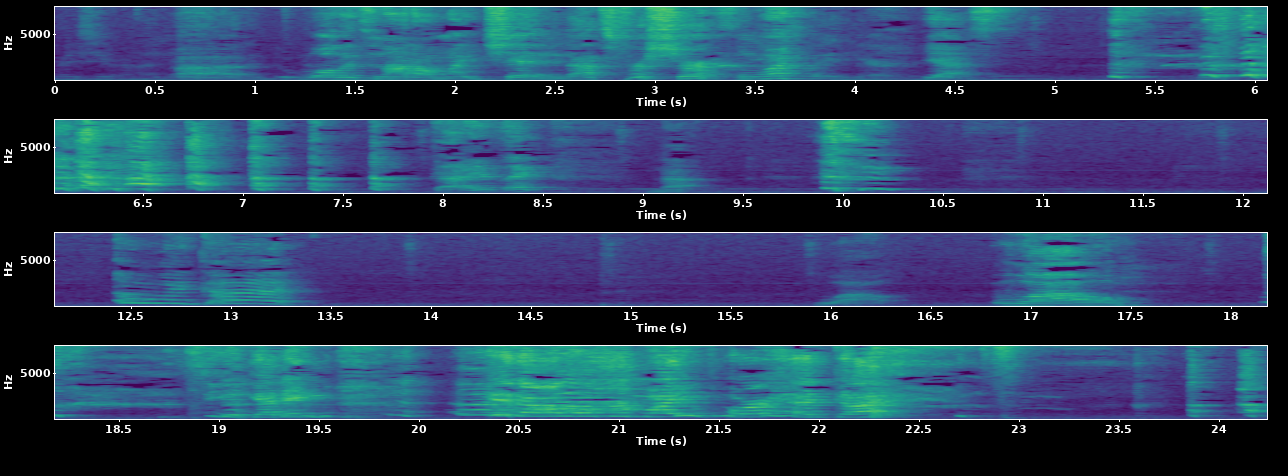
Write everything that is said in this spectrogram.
where's your? Uh well it's not on my chin, that's for sure. So right. Yes. Guys, like, nah. oh my god. Wow. She's getting it all over my forehead, guys.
